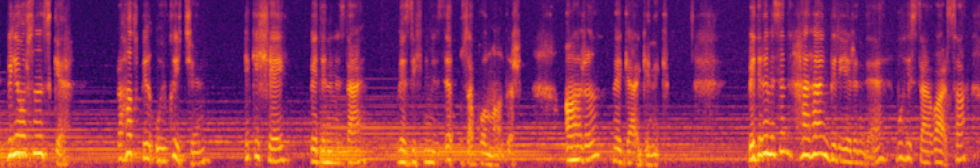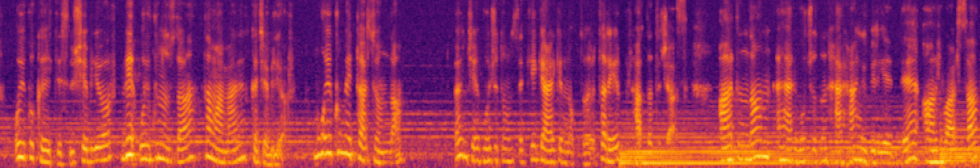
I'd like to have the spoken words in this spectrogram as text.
Biliyorsunuz ki rahat bir uyku için iki şey bedenimizde ve zihnimizde uzak olmalıdır. Ağrı ve gerginlik. Bedenimizin herhangi bir yerinde bu hisler varsa uyku kalitesi düşebiliyor ve uykunuz da tamamen kaçabiliyor. Bu uyku meditasyonunda önce vücudumuzdaki gergin noktaları tarayıp rahatlatacağız. Ardından eğer vücudun herhangi bir yerinde ağrı varsa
